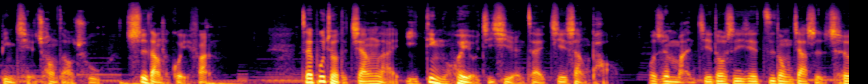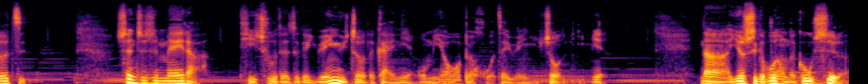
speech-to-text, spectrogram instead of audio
并且创造出适当的规范。在不久的将来，一定会有机器人在街上跑，或者满街都是一些自动驾驶的车子，甚至是 Meta 提出的这个元宇宙的概念，我们以后会不会活在元宇宙里面？那又是个不同的故事了。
